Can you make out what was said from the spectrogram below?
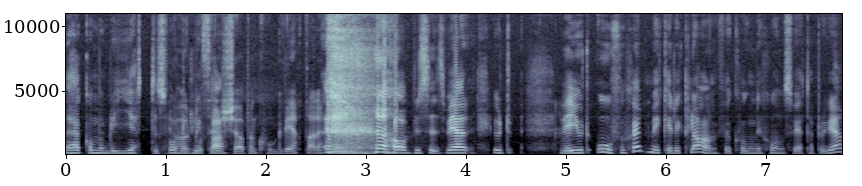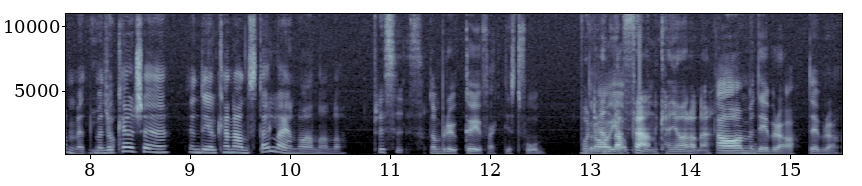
Det här kommer bli jättesvårt att klippa. Jag köp en kogvetare. ja, precis. Vi har, gjort, vi har gjort oförskämt mycket reklam för kognitionsvetarprogrammet men ja. då kanske en del kan anställa en och annan då. Precis. De brukar ju faktiskt få vårt bra enda jobb. fan kan göra det. Ja, men det är bra. Det är bra.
